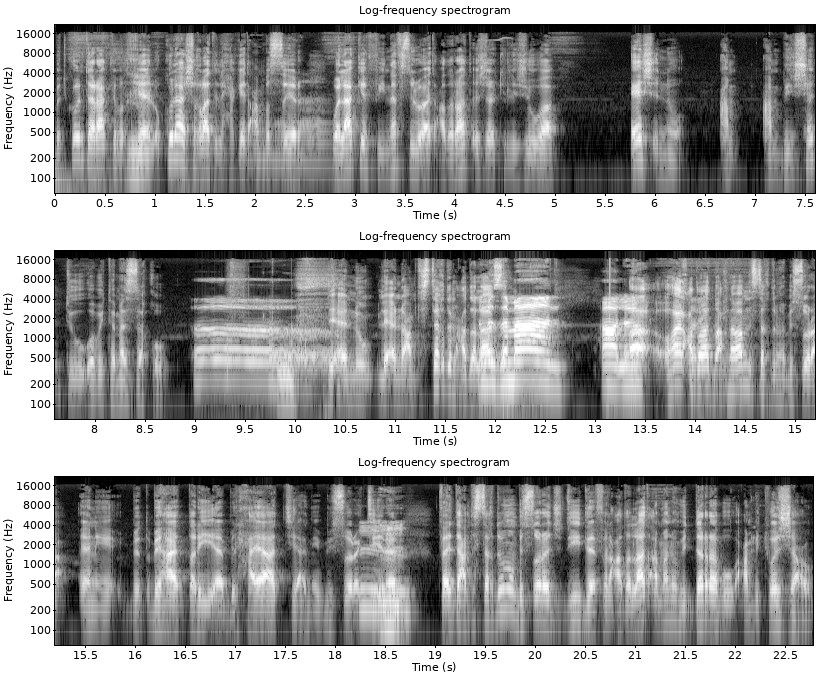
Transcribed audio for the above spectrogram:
بتكون انت راكب الخيل وكل هالشغلات اللي حكيت عم بتصير آه. ولكن في نفس الوقت عضلات اجرك اللي جوا إيش انه عم عم بينشدوا وبيتمزقوا آه. لأنه لأنه عم تستخدم من عضلات زمان آه آه وهاي العضلات ما إحنا ما بنستخدمها بصورة يعني بهاي الطريقة بالحياة يعني بصورة كثيره. فأنت عم تستخدمهم بصورة جديدة فالعضلات عمالهم بيتدربوا عم بيتوجعوا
